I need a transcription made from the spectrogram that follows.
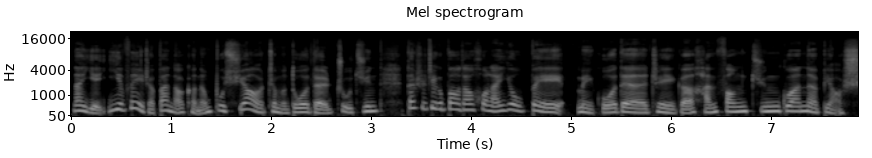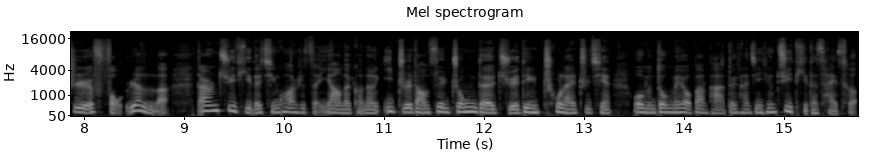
那也意味着半岛可能不需要这么多的驻军。但是这个报道后来又被美国的这个韩方军官呢表示否认了。当然，具体的情况是怎样的，可能一直到最终的决定出来之前，我们都没有办法对他进行具体的猜测。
